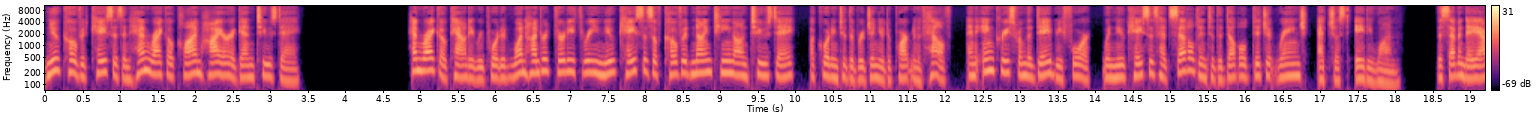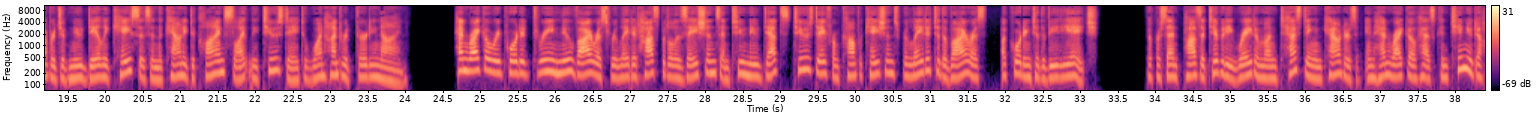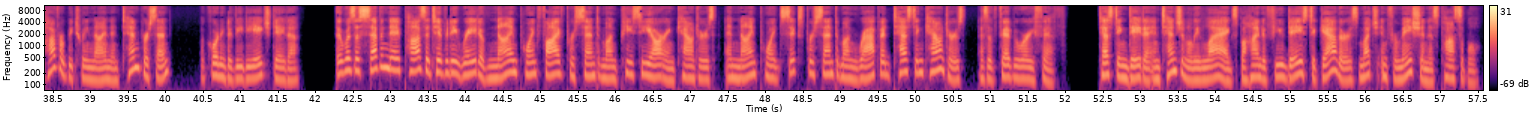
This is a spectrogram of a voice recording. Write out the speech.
New COVID cases in Henrico climb higher again Tuesday. Henrico County reported 133 new cases of COVID 19 on Tuesday, according to the Virginia Department of Health, an increase from the day before, when new cases had settled into the double digit range at just 81. The seven day average of new daily cases in the county declined slightly Tuesday to 139. Henrico reported three new virus related hospitalizations and two new deaths Tuesday from complications related to the virus, according to the VDH. The percent positivity rate among testing encounters in Henrico has continued to hover between 9 and 10 percent, according to VDH data. There was a seven day positivity rate of 9.5% among PCR encounters and 9.6% among rapid test encounters as of February 5. Testing data intentionally lags behind a few days to gather as much information as possible.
